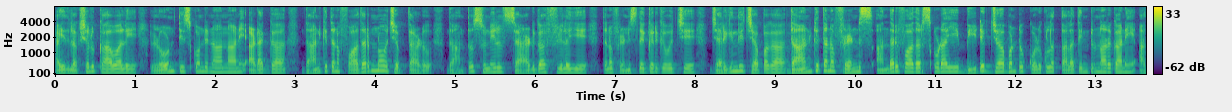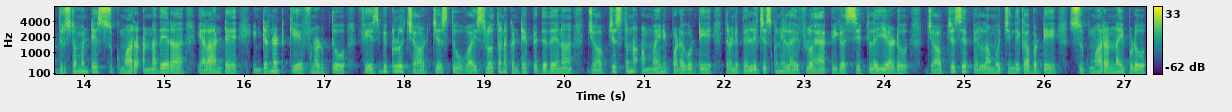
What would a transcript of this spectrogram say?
ఐదు లక్షలు కావాలి. లోన్ తీసుకోండి నాన్న అని అడగ్గా దానికి తన ఫాదర్ నో చెప్తాడు. దాంతో సునీల్ సాడ్గా ఫీల్ అయ్యి తన ఫ్రెండ్స్ దగ్గరికి వచ్చి జరిగింది చెప్పగా దానికి తన ఫ్రెండ్స్ అందరి ఫాదర్స్ కూడా ఈ బీటెక్ జాబ్ అంటూ కొడుకుల తల తింటున్నారు కానీ అదృష్టం అంటే సుకుమార్ అన్నదేరా. ఎలా అంటే ఇంటర్నెట్ కేఫ్ నడుపుతూ ఫేస్బుక్లో చాట్ చేస్తూ వయసులో తనకంటే పెద్దదైన జాబ్ చేస్తున్న అమ్మాయిని పడగొట్టి తనని పెళ్ళి చేసుకుని లైఫ్లో హ్యాపీగా సెటిల్ అయ్యాడు. జాబ్ చేసే పిల్లం వచ్చింది కాబట్టి సుకుమార్ అన్న ఇప్పుడు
